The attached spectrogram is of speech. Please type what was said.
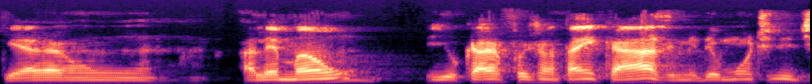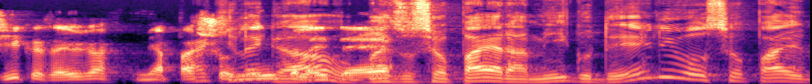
que era um alemão e o cara foi jantar em casa e me deu um monte de dicas, aí eu já me apaixonei ah, que legal. pela ideia. Mas o seu pai era amigo dele ou seu pai...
